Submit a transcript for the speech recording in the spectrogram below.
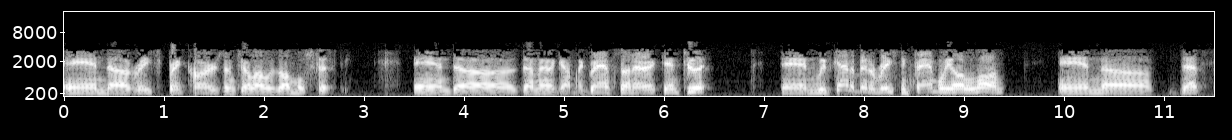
and uh, raced sprint cars until I was almost 50. And uh, then I got my grandson Eric into it, and we've kind of been a racing family all along, and uh, that's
